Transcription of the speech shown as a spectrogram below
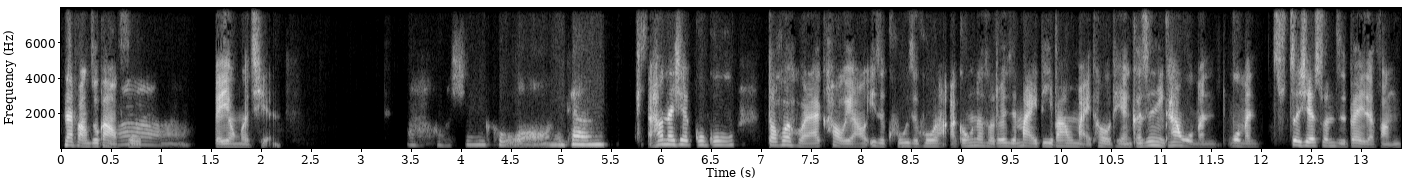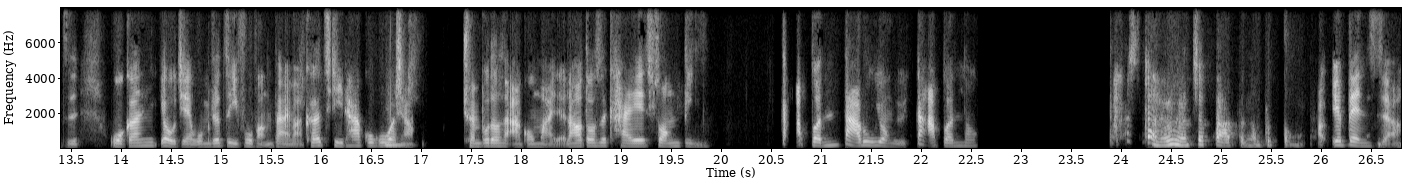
那房租刚好付备用的钱。啊，好辛苦哦！你看，然后那些姑姑都会回来靠腰，一直哭，一直哭。阿公那时候就一直卖地帮我买透天。可是你看，我们我们这些孙子辈的房子，我跟佑杰，我们就自己付房贷嘛。可是其他姑姑想。嗯全部都是阿公买的，然后都是开双 B 大奔，大陆用语大奔哦。那你为什么叫大奔呢？不懂。好，因为 Benz 啊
